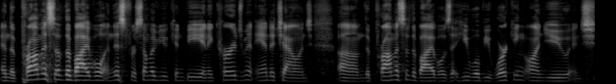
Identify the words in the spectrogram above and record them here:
And the promise of the Bible, and this for some of you can be an encouragement and a challenge, um, the promise of the Bible is that He will be working on you and sh-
